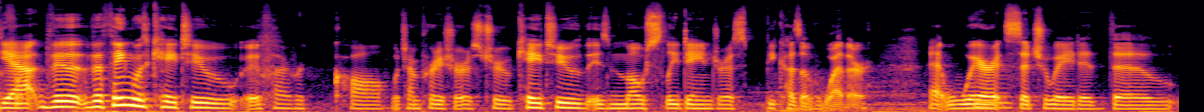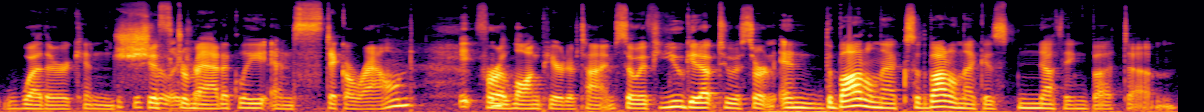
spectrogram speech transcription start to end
Yeah, the the thing with K2, if I recall, which I'm pretty sure is true, K2 is mostly dangerous because of weather. That where it's situated, the weather can shift Mm. really dramatically and stick around It- for a long period of time. So if you get up to a certain and the bottleneck, so the bottleneck is nothing but um.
